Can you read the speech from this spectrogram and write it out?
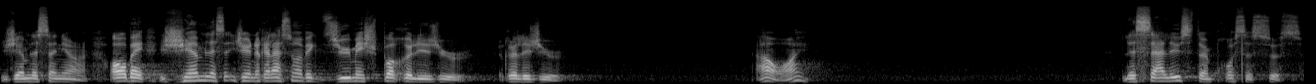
J'aime le Seigneur. Ah ben, j'aime le j'ai une relation avec Dieu, mais je ne suis pas religieux. religieux. Ah ouais? Le salut, c'est un processus.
